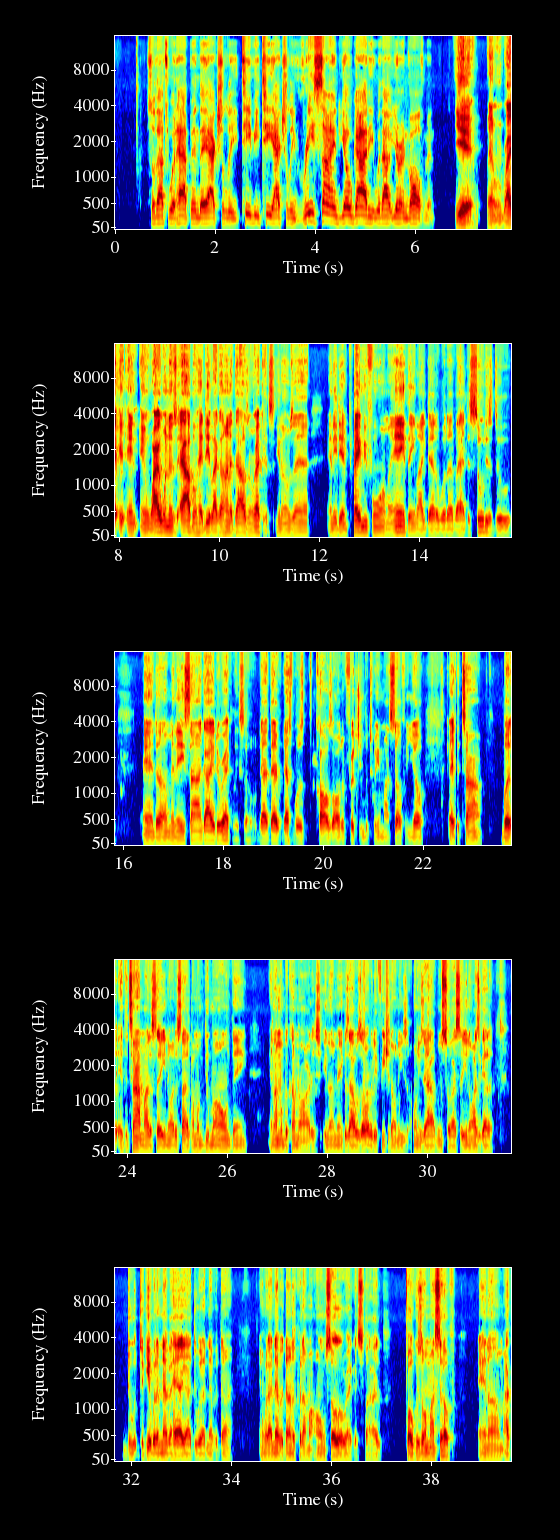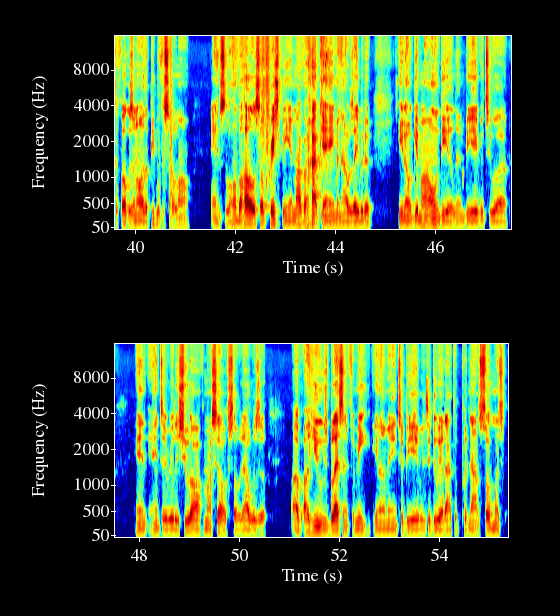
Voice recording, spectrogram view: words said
So that's what happened. They actually TVT actually re-signed Yo Gotti without your involvement. Yeah, and right, and and why when this album had did like a hundred thousand records, you know what I'm saying? and he didn't pay me for him or anything like that or whatever. I had to sue this dude, and um, and then he signed Guy directly. So that that that's what caused all the friction between myself and Yo at the time. But at the time, I'd say, you know, I decided I'm gonna do my own thing, and I'm gonna become an artist. You know what I mean? Because I was already featured on these on these albums. So I said, you know, I just gotta do it to get what I never had. I gotta do what I've never done, and what I never done is put out my own solo records. So I focus on myself and um, I had to focus on other people for so long. And so lo and behold, so Krispy and my vibe came, and I was able to, you know, get my own deal and be able to uh and and to really shoot off myself. So that was a a, a huge blessing for me, you know what I mean, to be able to do it after putting out so much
